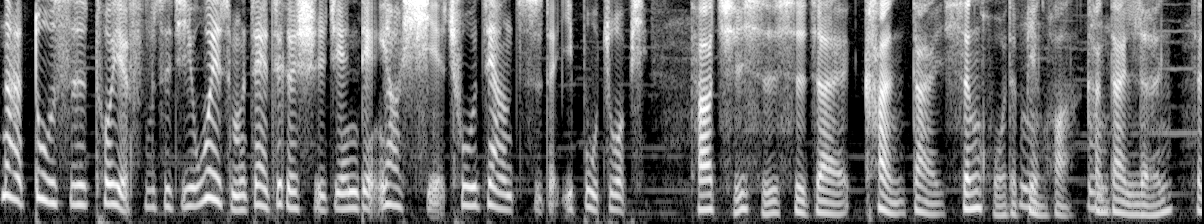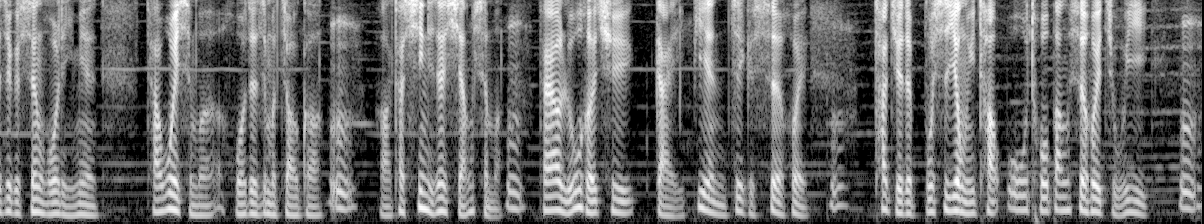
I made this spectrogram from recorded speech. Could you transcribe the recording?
那杜斯托也夫斯基为什么在这个时间点要写出这样子的一部作品？他其实是在看待生活的变化，嗯嗯、看待人在这个生活里面。他为什么活得这么糟糕？嗯，啊，他心里在想什么？嗯，他要如何去改变这个社会？嗯，他觉得不是用一套乌托邦社会主义，嗯，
